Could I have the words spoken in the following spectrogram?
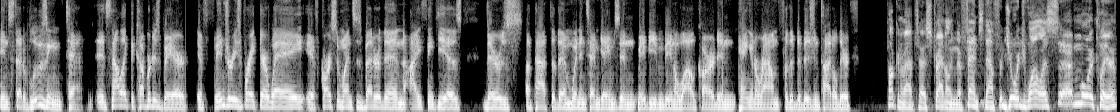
instead of losing 10. It's not like the cupboard is bare. If injuries break their way, if Carson Wentz is better than I think he is, there's a path to them winning 10 games and maybe even being a wild card and hanging around for the division title there talking about uh, straddling the fence. Now, for George Wallace, uh, more clear.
